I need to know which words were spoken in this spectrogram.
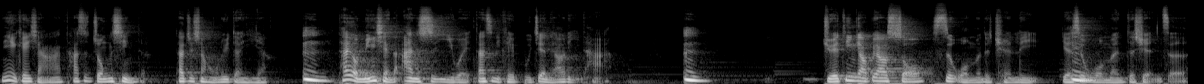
你也可以想啊，它是中性的。它就像红绿灯一样，嗯，它有明显的暗示意味，但是你可以不见得要理它，嗯，决定要不要收是我们的权利，也是我们的选择，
